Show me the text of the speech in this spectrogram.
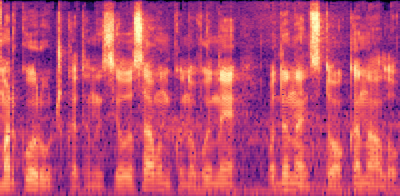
Марко Ручка, Денис Лисавенко, новини 11 каналу.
